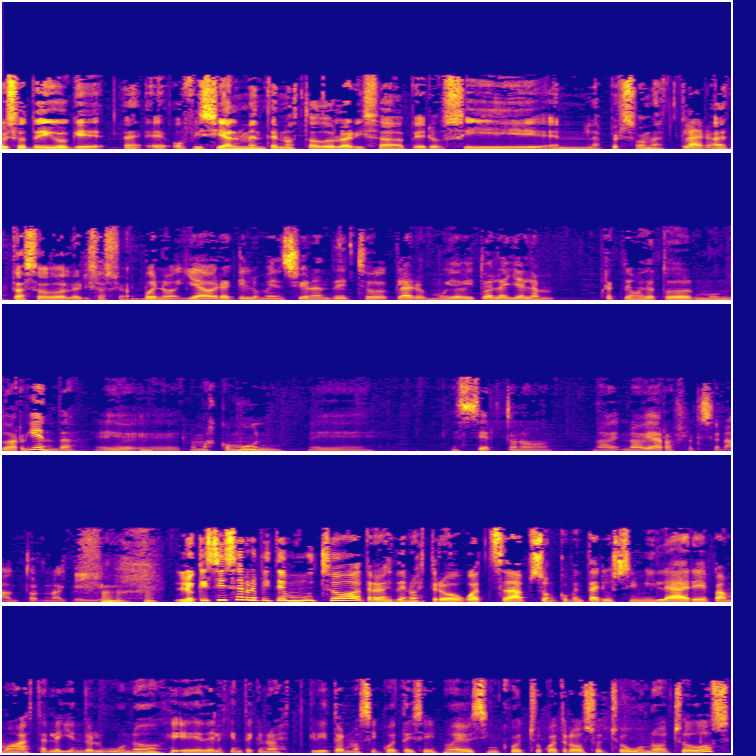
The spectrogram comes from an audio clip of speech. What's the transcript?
Por eso te digo que eh, eh, oficialmente no está dolarizada, pero sí en las personas claro. está esa dolarización. Bueno, y ahora que lo mencionan, de hecho, claro, es muy habitual allá la, prácticamente todo el mundo arrienda, eh, lo más común. es cierto, no, no, había reflexionado en torno a aquello. Lo que sí se repite mucho a través de nuestro WhatsApp son comentarios similares. Vamos a estar leyendo algunos eh, de la gente que nos ha escrito al más 569-5842-8182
